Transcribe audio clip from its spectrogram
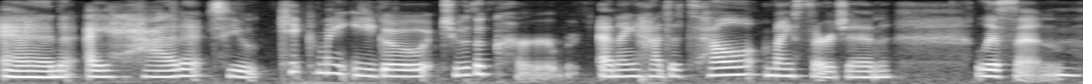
and I had to kick my ego to the curb. And I had to tell my surgeon, listen,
